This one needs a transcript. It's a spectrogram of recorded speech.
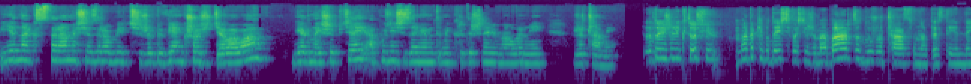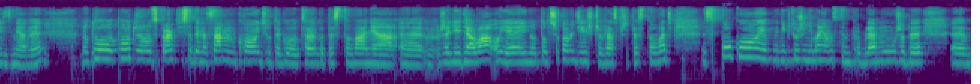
jednak staramy się zrobić, żeby większość działała jak najszybciej, a później się zajmiemy tymi krytycznymi, małymi rzeczami. No to jeżeli ktoś ma takie podejście właśnie, że ma bardzo dużo czasu na testy jednej zmiany, no to to, że on sprawdzi sobie na samym końcu tego całego testowania, e, że nie działa, ojej, no to trzeba będzie jeszcze raz przetestować. Spoko, jakby niektórzy nie mają z tym problemu, żeby e,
